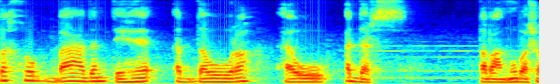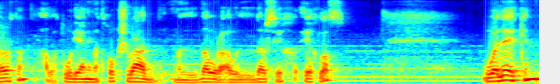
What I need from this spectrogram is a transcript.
تخرج بعد انتهاء الدورة أو الدرس. طبعا مباشرة على طول يعني ما تخرجش بعد ما الدورة أو الدرس يخ- يخلص. ولكن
